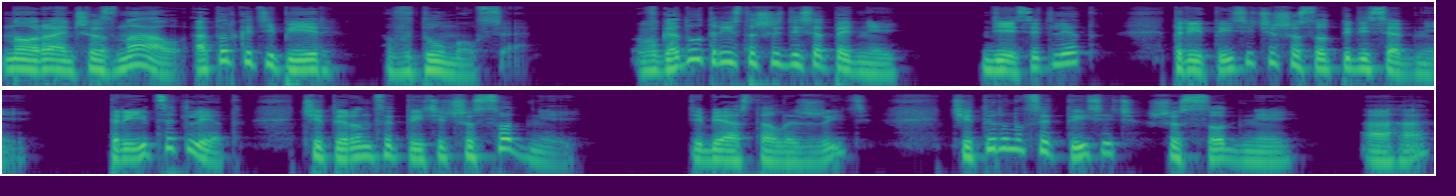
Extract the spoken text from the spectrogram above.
но раньше знал, а только теперь вдумался. В году 365 дней. 10 лет, 3650 дней. 30 лет, 14 600 дней. Тебе осталось жить 14 600 дней. Ага,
